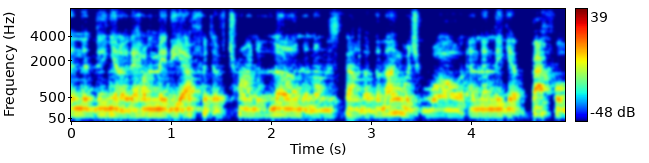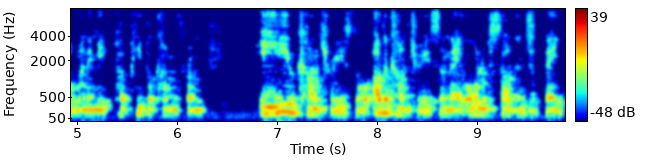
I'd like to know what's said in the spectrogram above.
and the, you know they haven't made the effort of trying to learn and understand other language well, and then they get baffled when they meet people coming from EU countries or other countries, and they all of a sudden just they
